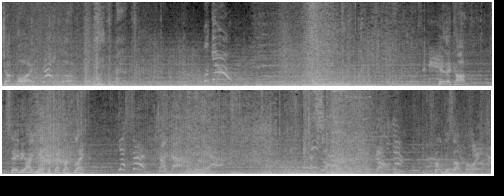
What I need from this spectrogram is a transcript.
Jump, boy! Right! Look out! Here they come! Stay behind me and protect our flank! Yes, sir! Focus up, boy!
